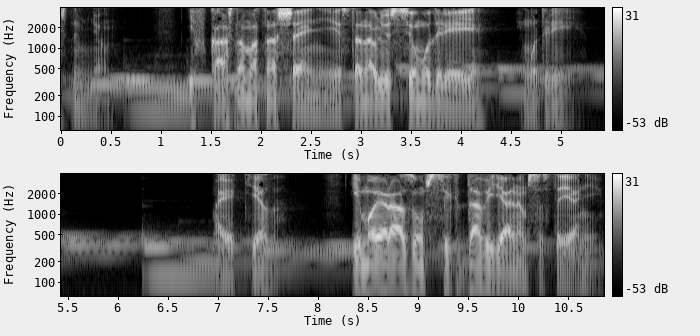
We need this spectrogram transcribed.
Каждым днем и в каждом отношении становлюсь все мудрее и мудрее. Мое тело и мой разум всегда в идеальном состоянии.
